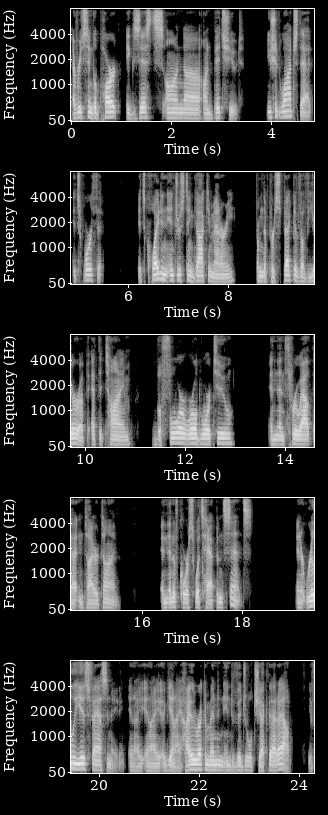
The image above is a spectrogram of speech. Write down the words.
Every single part exists on uh, on BitChute. You should watch that. It's worth it. It's quite an interesting documentary from the perspective of Europe at the time before World War II and then throughout that entire time. And then, of course, what's happened since and it really is fascinating. And I and I again I highly recommend an individual check that out. If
